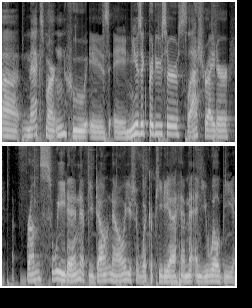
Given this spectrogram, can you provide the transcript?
uh, Max Martin, who is a music producer slash writer from Sweden. If you don't know, you should Wikipedia him, and you will be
